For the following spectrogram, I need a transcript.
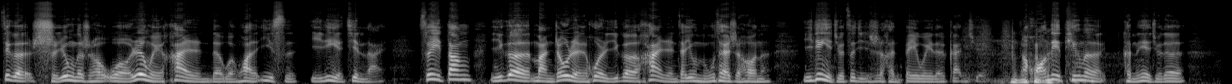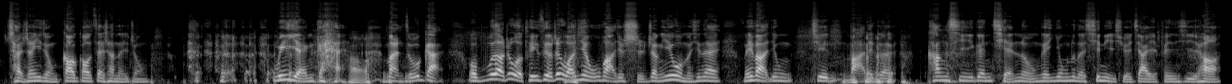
这个使用的时候，我认为汉人的文化的意思一定也进来。所以，当一个满洲人或者一个汉人在用奴才的时候呢，一定也觉得自己是很卑微的感觉。那皇帝听了，可能也觉得产生一种高高在上的一种 威严感、满足感。我不知道，这我推测，这完全无法去实证，因为我们现在没法用去把这个康熙跟乾隆跟雍正的心理学加以分析哈。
